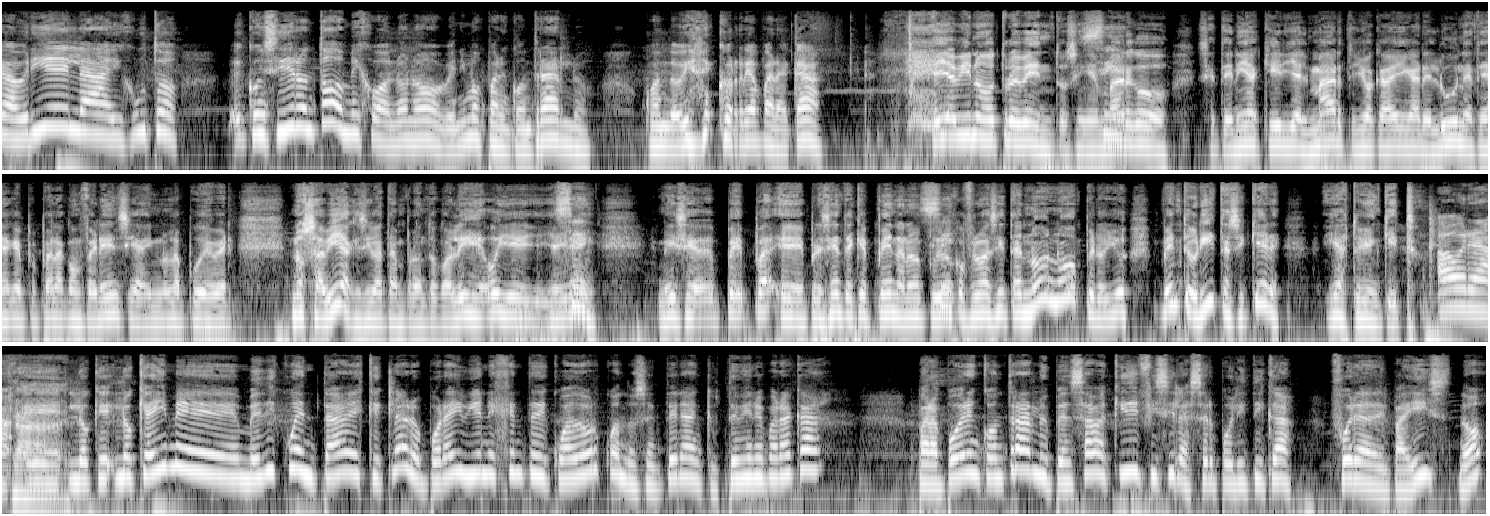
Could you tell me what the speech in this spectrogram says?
Y justo eh, coincidieron todos? Me dijo, no, no, venimos para encontrarlo, cuando viene Correa para acá. Ella vino a otro evento, sin Sí. embargo, se tenía que ir ya el martes, yo acabé de llegar el lunes, tenía que preparar la conferencia y no la pude ver. No sabía que se iba tan pronto. Cuando le dije, oye, Yairén, Sí. me dice, "Pe- pa- eh, presidente, qué pena, no me pudieron Sí. confirmar cita. No, no, pero yo, vente ahorita si quieres. Ya estoy en Quito. Ahora, eh, lo, que, lo que ahí me, me di cuenta es que, claro, por ahí viene gente de Ecuador cuando se enteran que usted viene para acá, para poder encontrarlo y pensaba qué difícil hacer política fuera del país, ¿no?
